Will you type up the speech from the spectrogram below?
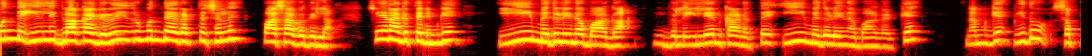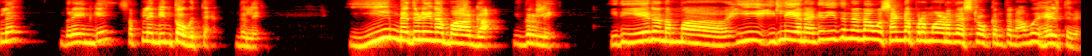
ಮುಂದೆ ಇಲ್ಲಿ ಬ್ಲಾಕ್ ಆಗಿರೋದು, ಇದ್ರ ಮುಂದೆ ರಕ್ತ ಚಲನೆ ಪಾಸ್ ಆಗೋದಿಲ್ಲ. ಸೊ ಏನಾಗುತ್ತೆ ನಿಮಗೆ? ಈ ಮೆದುಳಿನ ಭಾಗ, ಇದರಲ್ಲಿ ಇಲ್ಲೇನು ಕಾಣುತ್ತೆ? ಈ ಮೆದುಳಿನ ಭಾಗಕ್ಕೆ ನಮಗೆ ಇದು ಸಪ್ಲೈ ಬ್ರೈನ್ಗೆ ಸಪ್ಲೈ ನಿಂತೋಗುತ್ತೆ ಇದರಲ್ಲಿ. ಈ ಮೆದುಳಿನ ಭಾಗ ಇದರಲ್ಲಿ, ಇದು ಏನು ನಮ್ಮ ಈ ಇಲ್ಲಿ ಏನಾಗಿದೆ, ಇದನ್ನು ನಾವು ಸಣ್ಣ ಪ್ರಮಾಣದ ಸ್ಟ್ರೋಕ್ ಅಂತ ನಾವು ಹೇಳ್ತೇವೆ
